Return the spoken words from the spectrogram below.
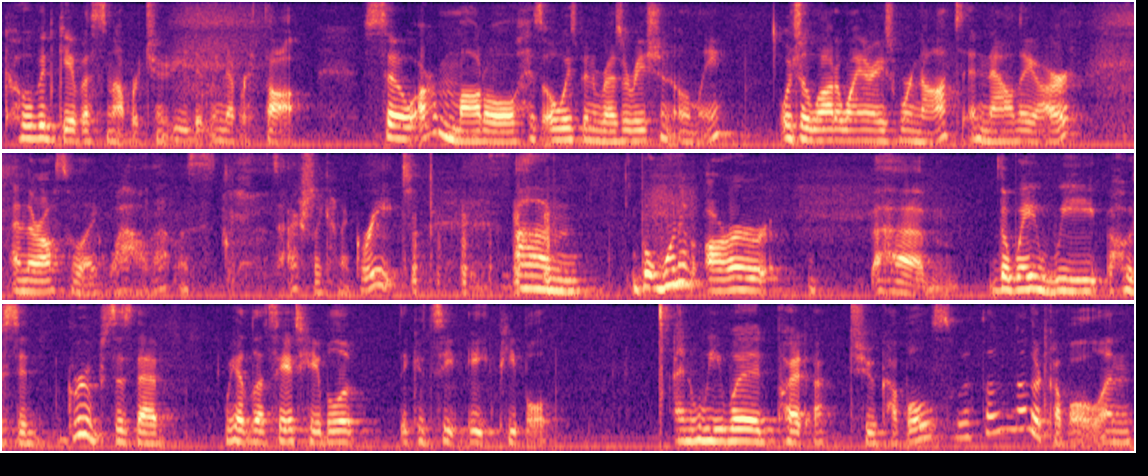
COVID gave us an opportunity that we never thought. So our model has always been reservation only, which a lot of wineries were not, and now they are. And they're also like, wow, that was it's actually kind of great. Um, but one of our um, the way we hosted groups is that we had let's say a table of they could seat eight people and we would put two couples with another couple and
